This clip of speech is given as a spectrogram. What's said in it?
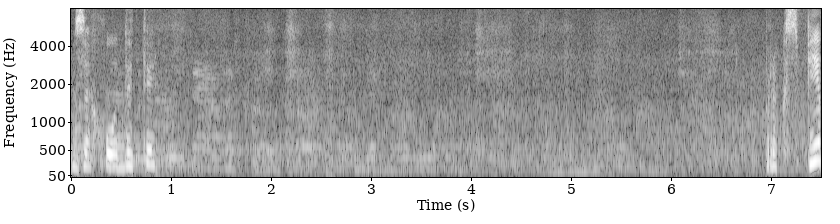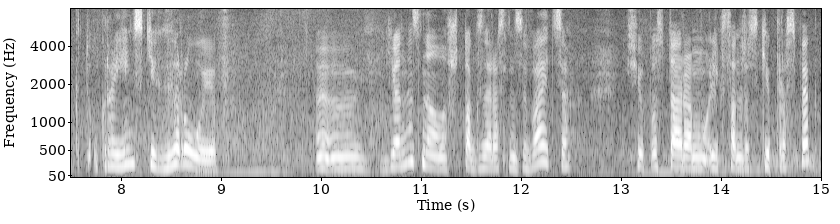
заходити. Проспект українських героїв. Е, Я не знала, що так зараз називається. Ще по-старому Олександровський проспект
